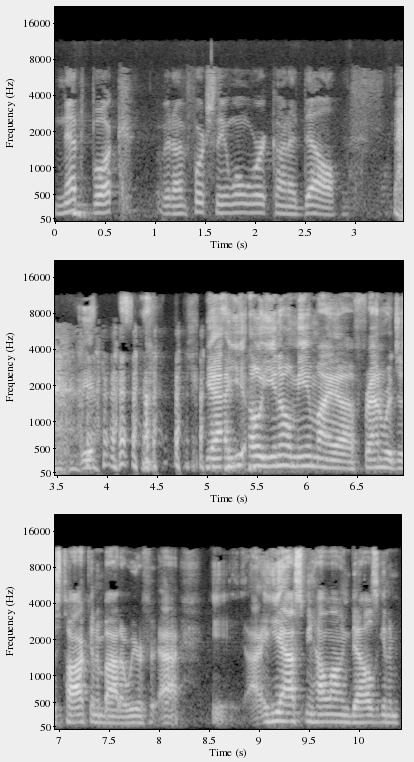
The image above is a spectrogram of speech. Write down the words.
netbook, but unfortunately, it won't work on a Dell yeah. yeah he, oh, you know, me and my uh, friend were just talking about it. We were. Uh, he, he, asked me how long Dell's going to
